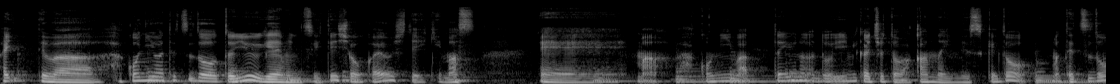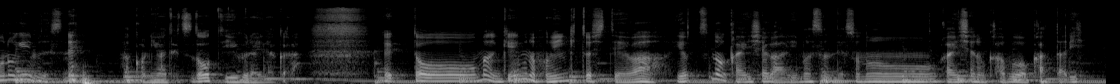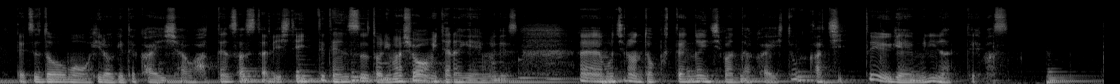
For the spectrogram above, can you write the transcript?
はい、では箱庭鉄道というゲームについて紹介をしていきます。えー、まあ箱庭というのがどういう意味かちょっと分かんないんですけど、まあ、鉄道のゲームですね。箱庭鉄道っていうぐらいだから。えっとまあゲームの雰囲気としては4つの会社がありますんでその会社の株を買ったり鉄道網を広げて会社を発展させたりしていって点数取りましょうみたいなゲームです、えー、もちろん得点が一番高い人が勝ちというゲームになっています。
